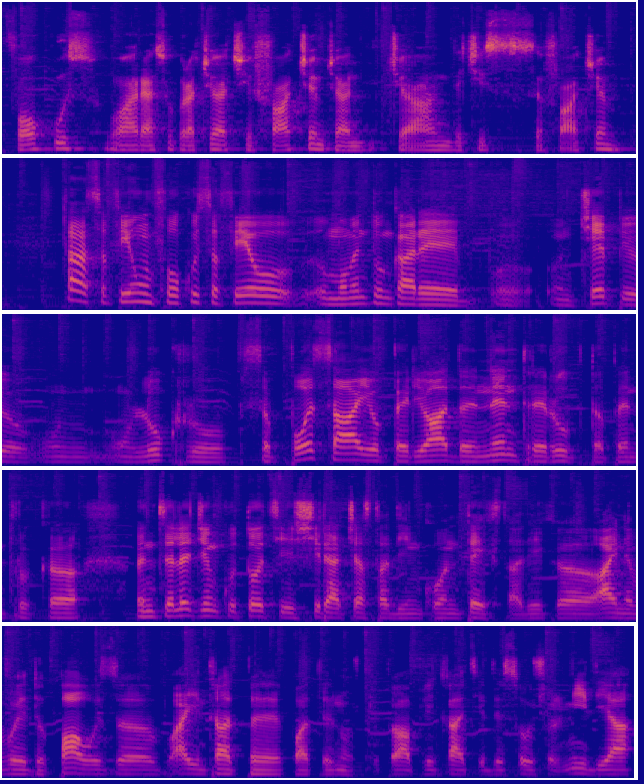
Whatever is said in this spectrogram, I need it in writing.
focus oare asupra ceea ce facem, ce am, ce am decis să facem? Da, să fie un focus, să fie o, în momentul în care uh, începi un, un lucru, să poți să ai o perioadă neîntreruptă, pentru că înțelegem cu toții ieșirea aceasta din context, adică ai nevoie de o pauză, ai intrat pe, poate, nu știu, pe o aplicație de social media,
